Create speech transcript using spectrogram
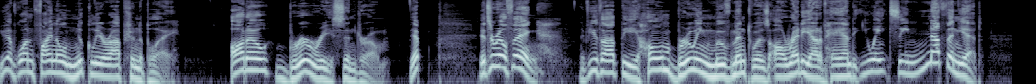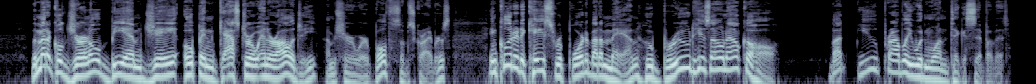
you have one final nuclear option to play auto brewery syndrome. Yep, it's a real thing. If you thought the home brewing movement was already out of hand, you ain't seen nothing yet. The medical journal BMJ Open Gastroenterology, I'm sure we're both subscribers, included a case report about a man who brewed his own alcohol. But you probably wouldn't want to take a sip of it.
